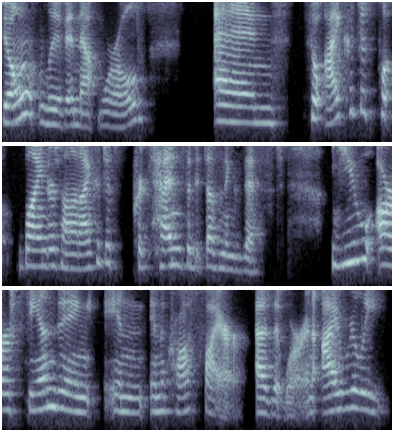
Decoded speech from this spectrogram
don't live in that world. And so i could just put blinders on. I could just pretend that it doesn't exist. You are standing in in the crossfire as it were and i really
